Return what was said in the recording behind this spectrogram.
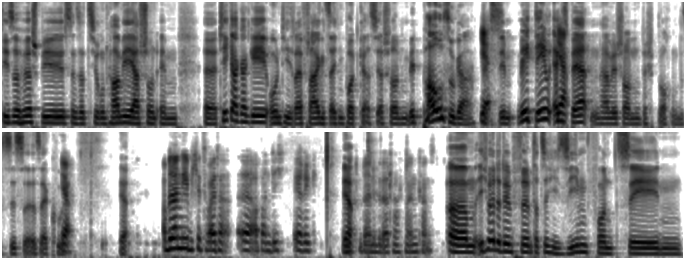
Diese Hörspielsensation haben wir ja schon im äh, TKKG und die drei Fragezeichen Podcast ja schon mit Paul sogar. Yes. Mit dem, mit dem Ja. Experten haben wir schon besprochen. Das ist äh, sehr cool. Ja. Aber dann gebe ich jetzt weiter äh, ab an dich, Erik, damit Ja. du deine Bewertung noch nennen kannst. Ähm, ich würde dem Film tatsächlich 7 von 10.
